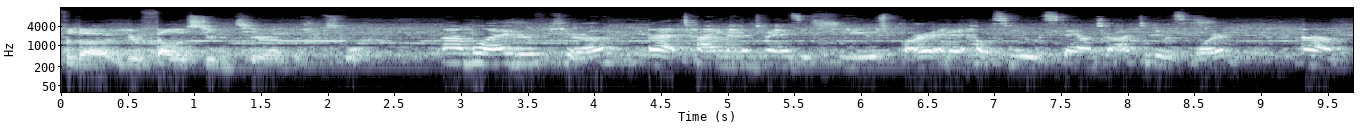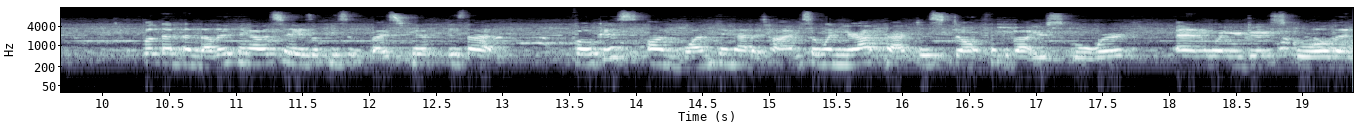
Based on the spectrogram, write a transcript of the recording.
for the your fellow students here at Bishop School? Um, well, I agree with Kira that time management is a huge part and it helps you stay on track to do the sport. Um, but then another thing I would say is a piece of advice give is that focus on one thing at a time. So when you're at practice, don't think about your schoolwork. And when you're doing school, then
